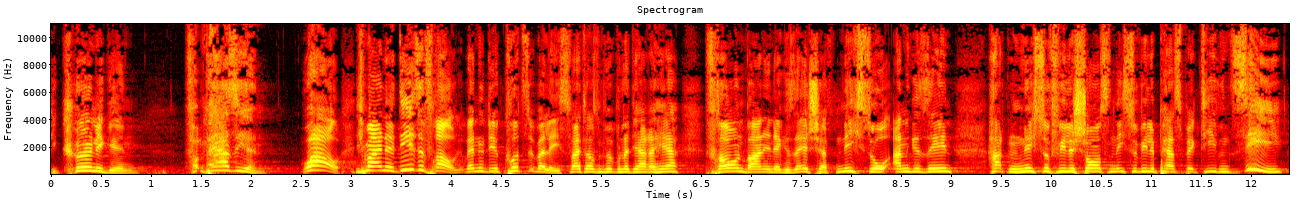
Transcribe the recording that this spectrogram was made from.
die Königin von Persien. Wow, ich meine, diese Frau, wenn du dir kurz überlegst, 2500 Jahre her, Frauen waren in der Gesellschaft nicht so angesehen, hatten nicht so viele Chancen, nicht so viele Perspektiven. Sie,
